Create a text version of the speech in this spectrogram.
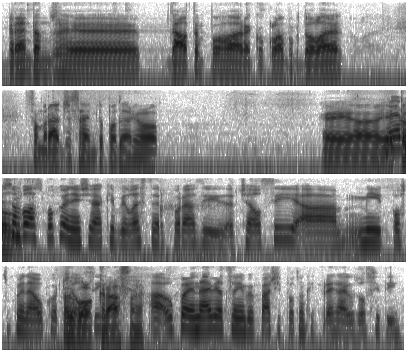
Brandon, že dal ten pohár ako klobúk dole. Som rád, že sa im to podarilo. Ej, a je No ja to, by som bola spokojnejšia, keby Leicester porazí Chelsea a my postupujeme na úkor to by bolo Chelsea. krásne. A úplne najviac sa mi bude páčiť potom, keď prehrajú zo City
